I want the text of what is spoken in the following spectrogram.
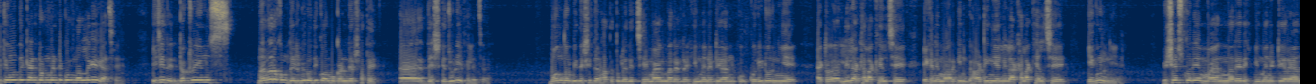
ইতিমধ্যে ক্যান্টনমেন্টে গোলমাল লেগে গেছে। এই যে ডক্টর ইউনুস নানা রকম দেশবিরোধী কর্মকাণ্ডের সাথে দেশকে জড়িয়ে ফেলেছে। বন্দর বিদেশিদের হাতে তুলে দিচ্ছে। মায়ানমারের হিউম্যানিটেরিয়ান করিডোর নিয়ে একটা লীলা খেলা খেলছে। এখানে মার্কিন ঘাটি নিয়ে লীলা খেলা খেলছে। এগুলো নিয়ে। বিশেষ করে মায়ানমারের হিউম্যানিটেরিয়ান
